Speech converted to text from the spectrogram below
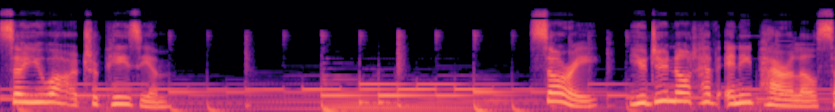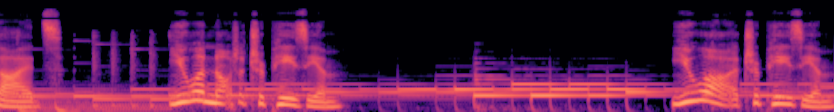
so you are a trapezium. Sorry, you do not have any parallel sides. You are not a trapezium. You are a trapezium.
